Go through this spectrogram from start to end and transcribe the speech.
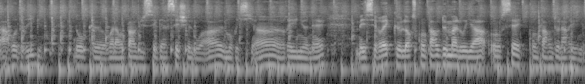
à Rodrigue. Donc euh, voilà, on parle du Sega séchellois, mauricien, euh, réunionnais. Mais c'est vrai que lorsqu'on parle de Maloya, on sait qu'on parle de la Réunion.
